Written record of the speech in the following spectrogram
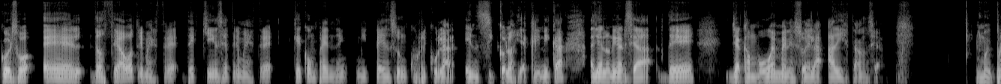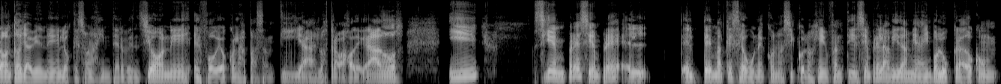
curso el doceavo trimestre de 15 trimestres que comprenden mi pensum curricular en psicología clínica allá en la Universidad de Yacambú, en Venezuela, a distancia. Muy pronto ya vienen lo que son las intervenciones, el fogueo con las pasantías, los trabajos de grados y siempre, siempre el, tema que se une con la psicología infantil, siempre la vida me ha involucrado con,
